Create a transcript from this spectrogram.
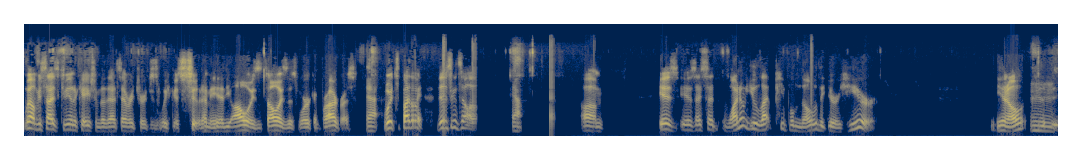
Well, besides communication, but that's every church's weakest suit. I mean, you always it's always this work in progress. Yeah. Which, by the way, this is all. Yeah. Um, is is I said, why don't you let people know that you're here? You know, mm.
